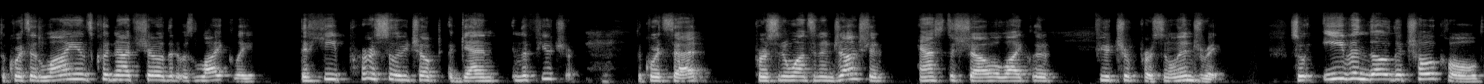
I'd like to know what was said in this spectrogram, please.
The court said Lyons could not show that it was likely that he personally choked again in the future. The court said, person who wants an injunction has to show a of future personal injury. So even though the chokehold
